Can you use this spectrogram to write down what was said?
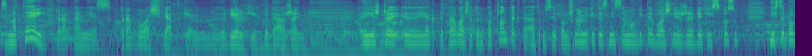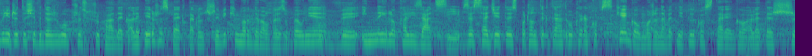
z materii, która tam jest, która była świadkiem wielkich wydarzeń. Jeszcze e, jak pytałaś o ten początek teatru, sobie pomyślałam, jakie to jest niesamowite właśnie, że w jakiś sposób, nie chcę powiedzieć, że to się wydarzyło przez przypadek, ale pierwszy spektakl, Trzewiki Morderowe, zupełnie w innej lokalizacji. W zasadzie to jest początek teatru krakowskiego, może nawet nie tylko starego, ale też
